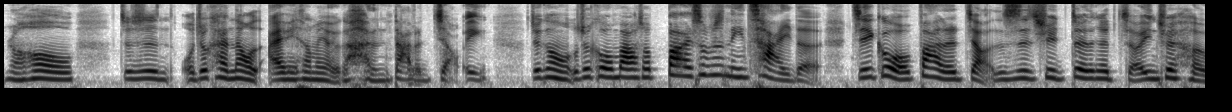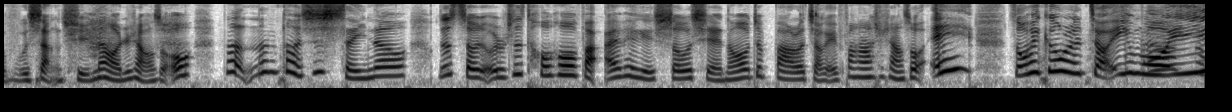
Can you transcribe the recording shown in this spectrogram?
然后。就是，我就看到我的 iPad 上面有一个很大的脚印，就跟我，我就跟我爸说：“爸，是不是你踩的？”结果我爸的脚就是去对那个脚印却合不上去。那我就想说：“哦，那那到底是谁呢？”我就手，我就是偷偷把 iPad 给收起来，然后就把我的脚给放上去，想说：“哎，怎么会跟我的脚一模一样？”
